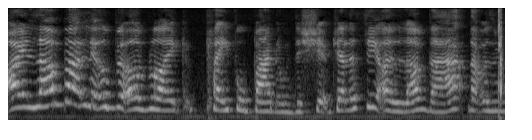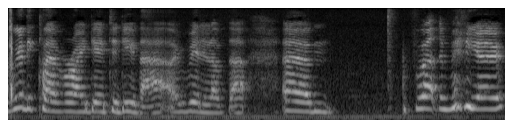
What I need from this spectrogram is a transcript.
I love that little bit of like playful banter with the ship jealousy. I love that. That was a really clever idea to do that. I really love that. Um, throughout the video,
